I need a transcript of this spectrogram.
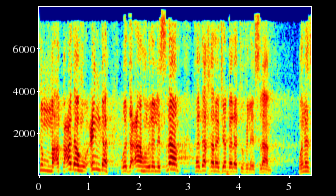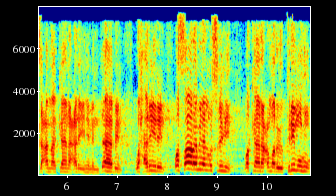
ثم أقعده عنده ودعاه إلى الإسلام. فدخل جبلة في الإسلام ونزع ما كان عليه من ذهب وحرير وصار من المسلمين وكان عمر يكرمه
